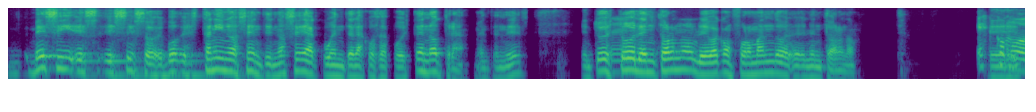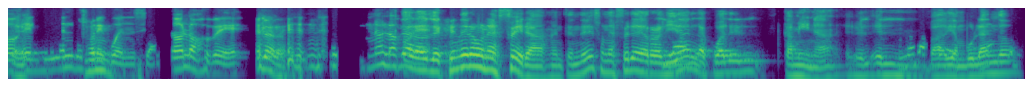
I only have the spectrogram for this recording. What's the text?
Messi es, eso, es tan inocente, no se da cuenta de las cosas, porque está en otra, ¿me entendés? Entonces todo el entorno le va conformando el entorno. Es eh, como eh, el nivel de frecuencia, no los ve. Claro, claro le genera una esfera, ¿me entendés? Una esfera de realidad en la cual él camina, él, va deambulando.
